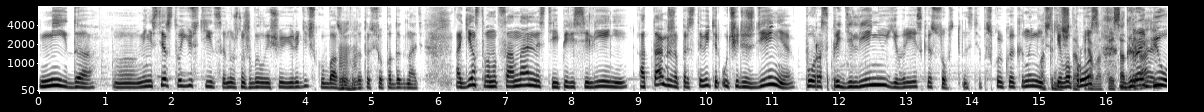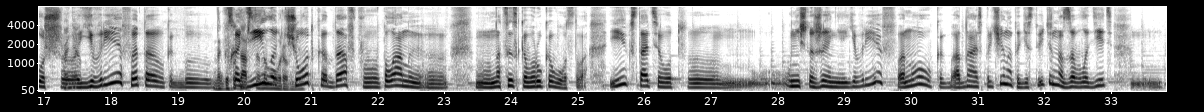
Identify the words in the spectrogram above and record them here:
МИДа, Министерство юстиции, нужно же было еще и юридическую базу под это все подогнать, Агентство национальности и переселений, а также представитель учреждения по распределению еврейской собственности, поскольку экономический Отлично, вопрос, прямо, то есть отбираем, грабеж э, понятно. евреев, это как бы входило уровне. четко да, в планы э, нацистского руководства. И, кстати, вот э, уничтожение евреев, оно как бы одна из причин это действительно завладеть,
